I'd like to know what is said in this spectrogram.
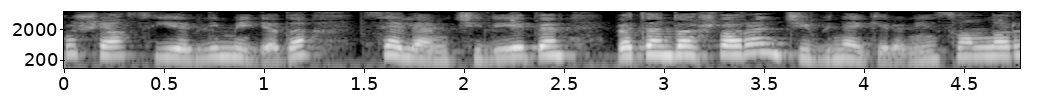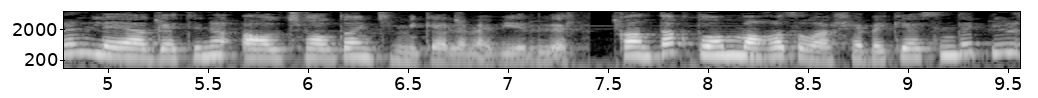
Bu şəxs yerli mediada sələmçilik edən, vətəndaşların cibinə girən insanların ləyaqətini alçaldan kimi qələmə verilir. Kontakt Home mağazalar şəbəkəsində bir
